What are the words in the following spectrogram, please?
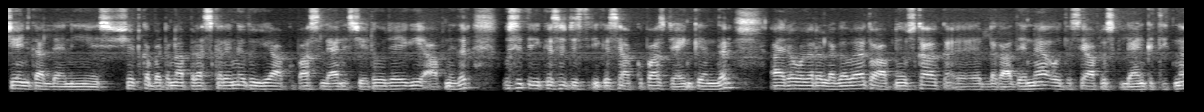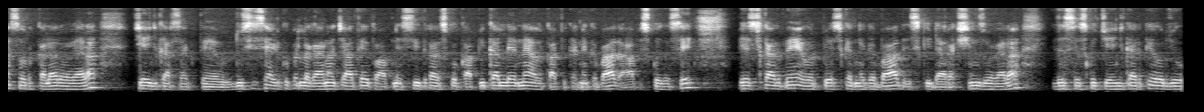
चेंज कर लेनी है। शिफ्ट का बटन आप प्रेस करेंगे तो ये आपके पास लाइन स्ट्रेट हो जाएगी। आपने इधर उसी तरीके से, जिस तरीके से आपके पास ड्राइंग के अंदर एरो वगैरह लगा हुआ है तो आपने उसका लगा देना है, उधर से आप उसकी लाइन की थिकनेस और कलर वगैरह चेंज कर सकते हैं। दूसरी साइड के ऊपर लगाना चाहते हैं तो आपने इसी तरह इसको कॉपी कर लेना है और कॉपी करने के बाद आप इसको इधर से पेस्ट कर दें और पेस्ट करने के बाद इसकी डायरेक्शंस वगैरह इधर से इसको चेंज करके और जो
